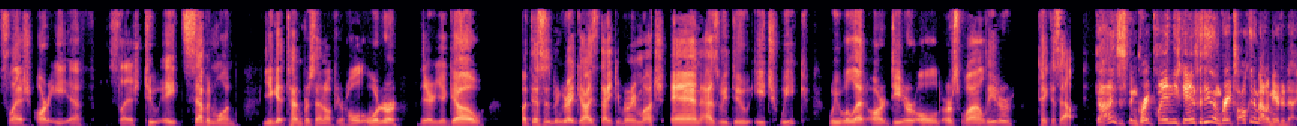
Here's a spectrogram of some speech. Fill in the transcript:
slash ref slash 2871. You get 10% off your whole order. There you go. But this has been great, guys. Thank you very much. And as we do each week, we will let our dear old erstwhile leader take us out. Guys, it's been great playing these games with you and great talking about them here today.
